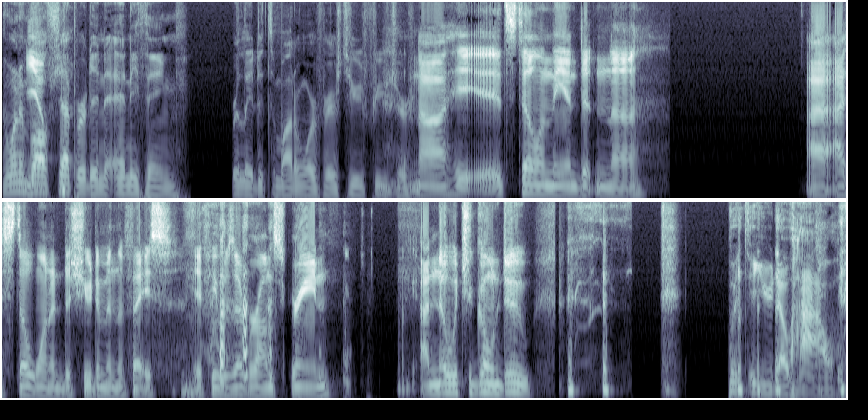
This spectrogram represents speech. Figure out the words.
I want to involve yep. Shepard in anything related to Modern Warfare 2 future. Nah, he it still in the end didn't uh I, I still wanted to shoot him in the face if he was ever on screen. I know what you're gonna do. but do you know how?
